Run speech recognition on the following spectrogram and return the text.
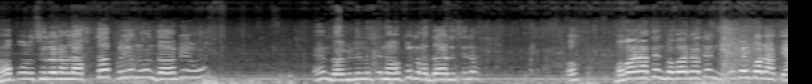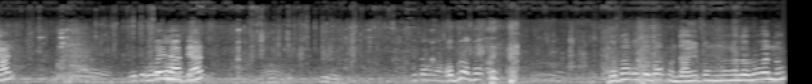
Nakapulot sila ng laptop. Ayan, oh. Ang dami, oh. Ang dami nilang tinapon. Nakadali sila. Oh, baba natin, baba natin. Okay ba lahat yan? Okay lahat yan? Oh, bro, bro. Ay. Baba ko, baba ko. Ang dami pang mga laruan, no?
